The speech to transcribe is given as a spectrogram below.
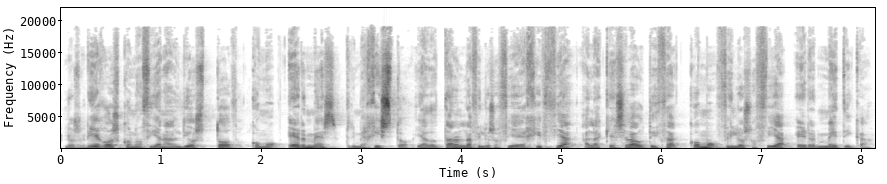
Los griegos conocían al dios Tod como Hermes Trimegisto y adoptaron la filosofía egipcia a la que se bautiza como filosofía hermética.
